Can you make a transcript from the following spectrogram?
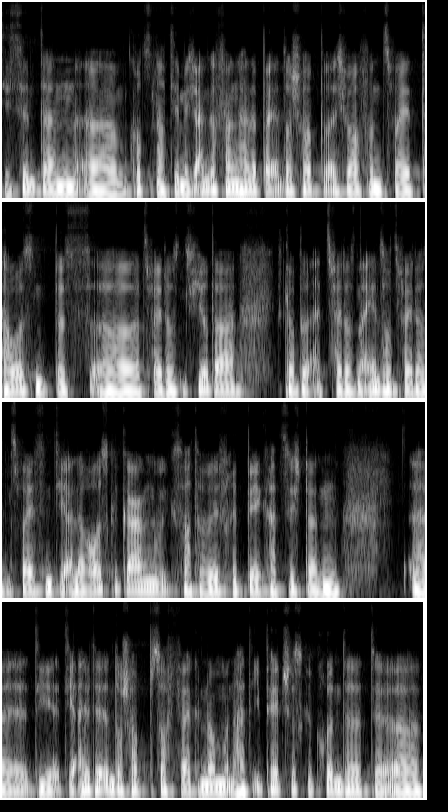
die sind dann äh, kurz nachdem ich angefangen hatte bei Intershop, ich war von 2000 bis äh, 2004 da, ich glaube 2001 oder 2002 sind die alle rausgegangen. Wie gesagt, der Wilfried Beek hat sich dann äh, die, die alte Intershop-Software genommen und hat ePages gegründet. Der,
